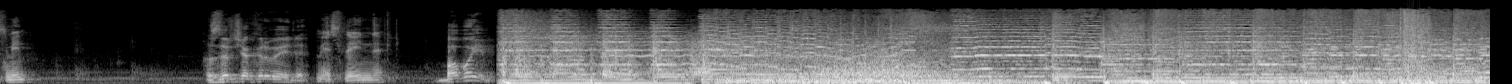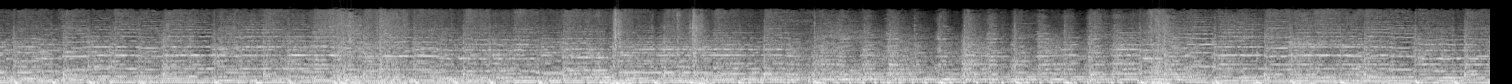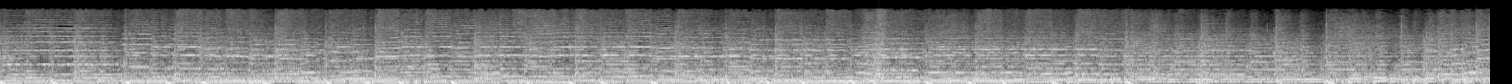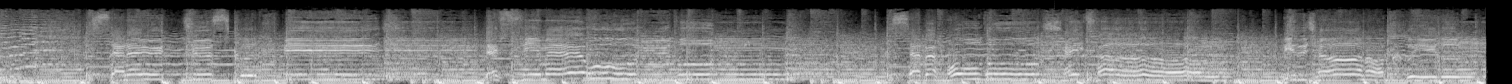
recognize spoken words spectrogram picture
İsmin, Hızır Çakırbeyli. mesleğin ne? Babayım. Sene 341 Nefsime uydum. Sebep oldu şeytan Bir cana kıydın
